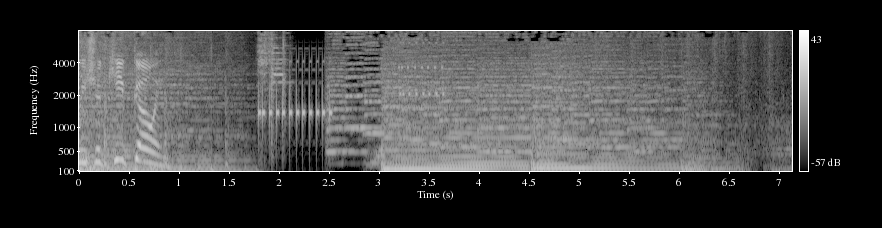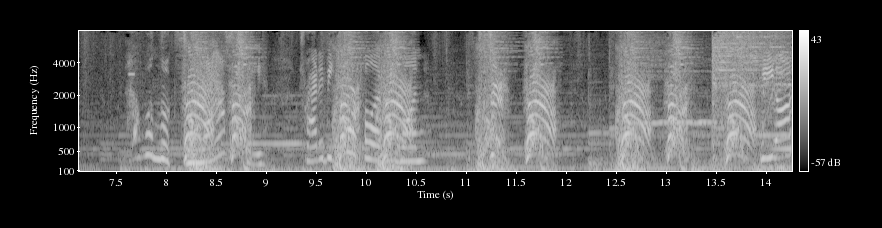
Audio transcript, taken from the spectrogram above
We should keep going. That one looks nasty. Try to be careful, everyone. Sit! Ha! Ha! Ha! Ha! Be on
